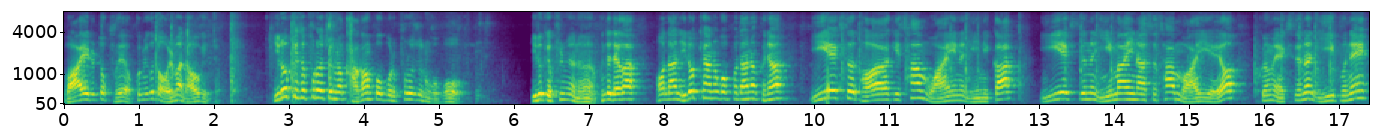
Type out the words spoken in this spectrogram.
y를 또 구해요. 그럼 이것도 얼마 나오겠죠. 이렇게 해서 풀어주면 가강법으로 풀어주는 거고 이렇게 풀면은 근데 내가 어 난 이렇게 하는 것보다는 그냥 2x 더하기 3y는 2니까 2x는 2 마이너스 3y예요. 그러면 x는 2분의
